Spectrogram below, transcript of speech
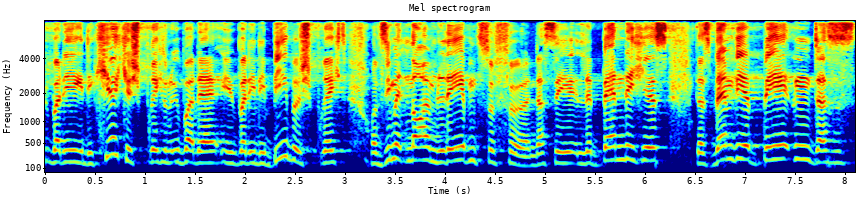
über die die Kirche spricht und über, der, über die die Bibel spricht und sie mit neuem Leben zu füllen, dass sie lebendig ist, dass wenn wir beten, dass es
